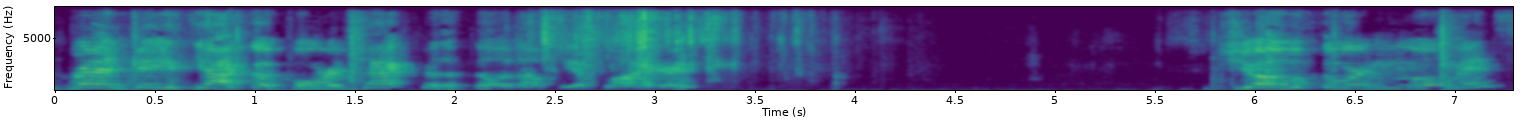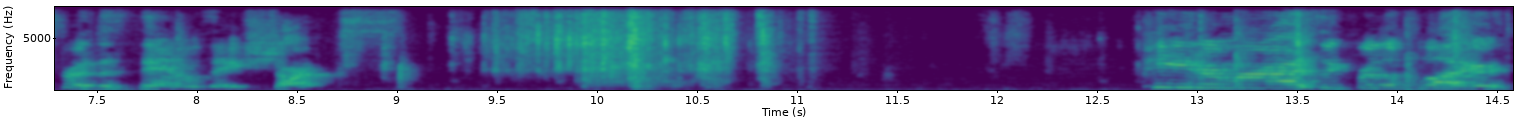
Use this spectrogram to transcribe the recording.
Red base Jakub Voracek for the Philadelphia Flyers. Joe Thornton moments for the San Jose Sharks. Peter Mrazek for the Flyers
